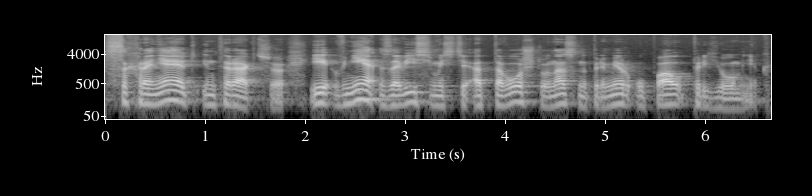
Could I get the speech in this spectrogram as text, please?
сохраняют интеракцию. И вне зависимости от того, что у нас, например, упал приемник,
